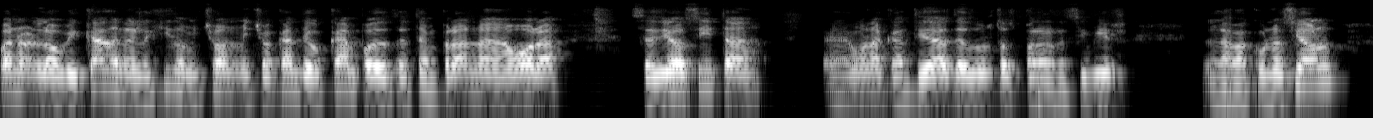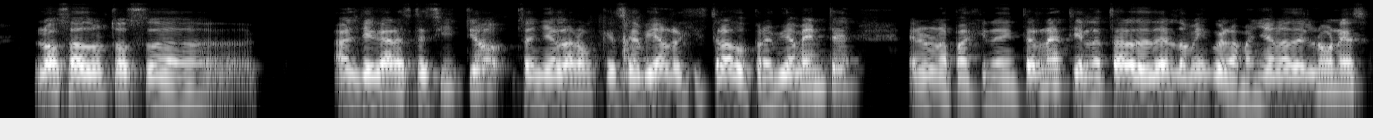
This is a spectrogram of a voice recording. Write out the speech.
bueno, la ubicada en el ejido Michón, Michoacán de Ocampo, desde temprana hora se dio cita eh, una cantidad de adultos para recibir la vacunación. Los adultos eh, al llegar a este sitio señalaron que se habían registrado previamente en una página de internet y en la tarde del domingo y la mañana del lunes,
